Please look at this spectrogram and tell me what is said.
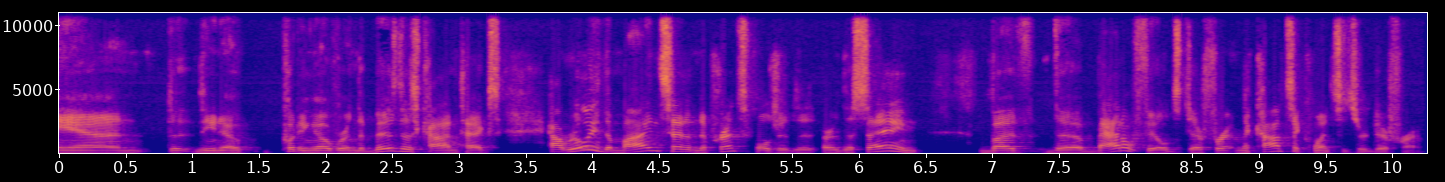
and the, you know putting over in the business context how really the mindset and the principles are the, are the same but the battlefield's different and the consequences are different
